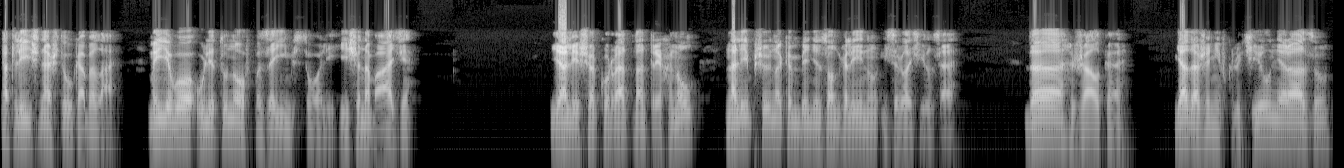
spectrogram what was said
Отличная штука была. Мы его у летунов позаимствовали, еще на базе». Я лишь аккуратно тряхнул налипшую на комбинезон глину и согласился. «Да, жалко. Я даже не включил ни разу».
